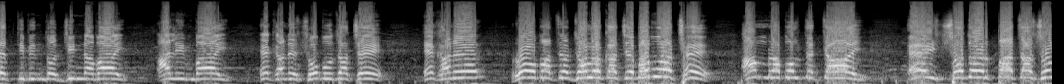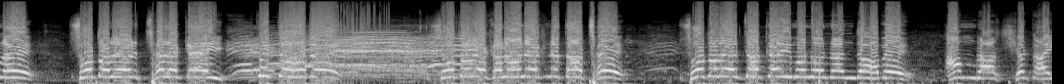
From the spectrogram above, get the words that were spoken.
নেতৃবৃন্দ জিন্না ভাই আলিম ভাই, এখানে সবুজ আছে, এখানে রোব আছে জলক আছে, বাবু আছে। আমরা বলতে চাই, এই সদর পাঁচ আসনে সদরের ছেলেকেই দিতে হবে। সদর এখানে অনেক নেতা আছে। সদরে যাকেই মনোনয়ন দেওয়া হবে, আমরা সেটাই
